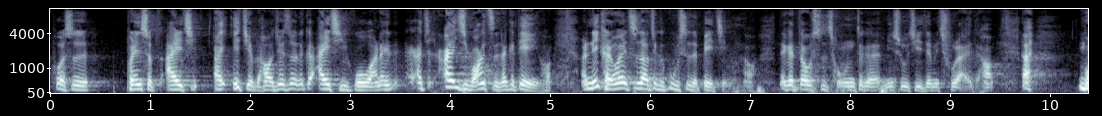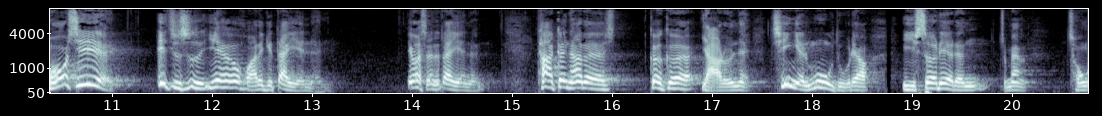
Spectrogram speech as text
或者是《Prince of 埃及》埃及哈，就是那个埃及国王，那个埃及埃及王子那个电影哈，你可能会知道这个故事的背景啊。那个都是从这个《民数记》这边出来的哈。啊，摩西一直是耶和华的一个代言人，耶和神的代言人。他跟他的哥哥亚伦呢，亲眼目睹了以色列人怎么样。从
